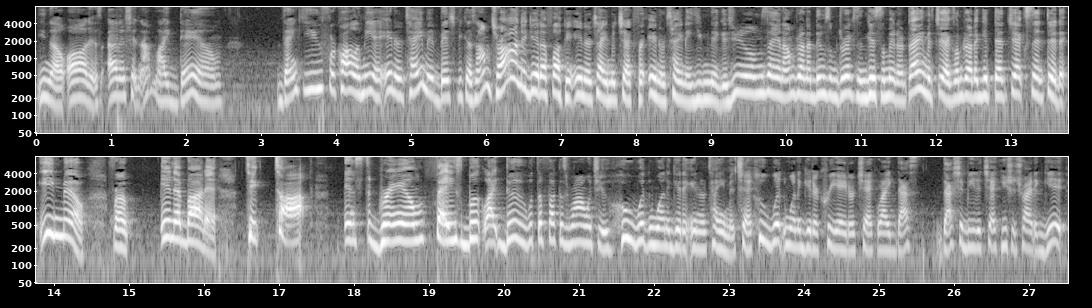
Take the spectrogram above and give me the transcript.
you know, all this other shit. And I'm like, damn thank you for calling me an entertainment bitch because I'm trying to get a fucking entertainment check for entertaining you niggas. You know what I'm saying? I'm trying to do some drinks and get some entertainment checks. I'm trying to get that check sent to the email from anybody. TikTok, Instagram, Facebook. Like, dude, what the fuck is wrong with you? Who wouldn't want to get an entertainment check? Who wouldn't want to get a creator check? Like, that's that should be the check you should try to get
